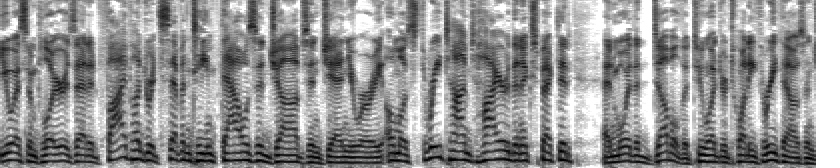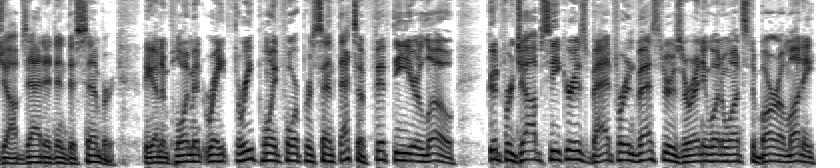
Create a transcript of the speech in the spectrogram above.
U.S. employers added 517,000 jobs in January, almost three times higher than expected, and more than double the 223,000 jobs added in December. The unemployment rate, 3.4%. That's a 50 year low. Good for job seekers, bad for investors or anyone who wants to borrow money.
